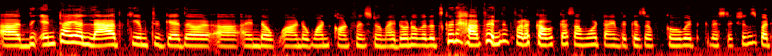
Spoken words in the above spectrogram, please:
Uh, the entire lab came together uh, under, under one conference room. I don't know whether it's going to happen for a some more time because of COVID restrictions, but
